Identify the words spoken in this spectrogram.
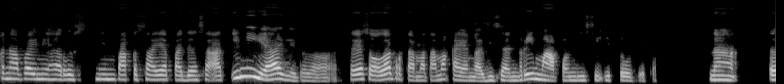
kenapa ini harus nimpa ke saya pada saat ini ya gitu loh. Saya seolah pertama-tama kayak nggak bisa nerima kondisi itu gitu. Nah, e,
